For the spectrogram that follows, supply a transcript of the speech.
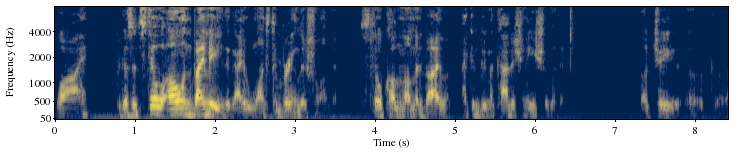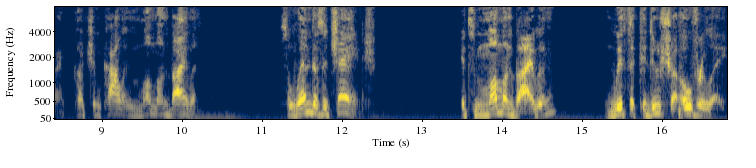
Why? Because it's still owned by me, the guy who wants to bring the shlomim. It's still called mom and bailim. I can be Makadish and Isha with it. Kachim uh, Kalin, mom and bailim. So when does it change? It's mom and bailim with a Kedusha overlay.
